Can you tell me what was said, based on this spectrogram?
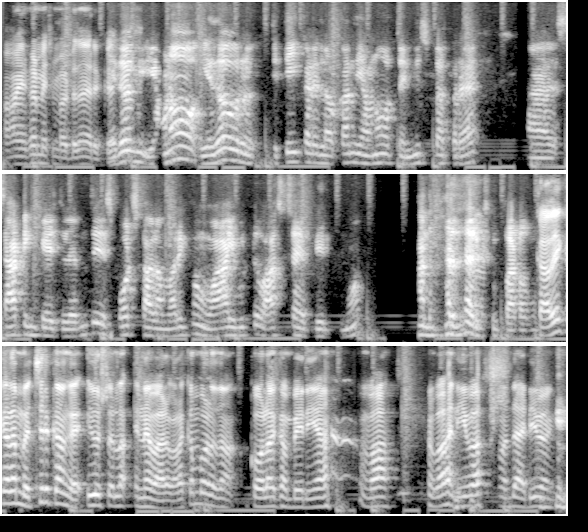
இன்ஃபர்மேஷன் மட்டும் தான் இருக்கு. ஏதோ எவனோ ஏதோ ஒரு டீ கடையில உட்காந்து எவனோ ஒருத்தன் நியூஸ் பேப்பரை ஸ்டார்டிங் பேஜ்ல இருந்து ஸ்போர்ட்ஸ் காலம் வரைக்கும் வாய் விட்டு வாசிச்சா எப்படி இருக்குமோ அந்த மாதிரிதான் இருக்கு படம். கதைக்களம் வச்சிருக்காங்க. யூஸ்வலா என்ன வழ- வழக்கம் போலதான். கோலா கம்பெனியா? வா வா நீ வா வந்து அடிவாங்க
